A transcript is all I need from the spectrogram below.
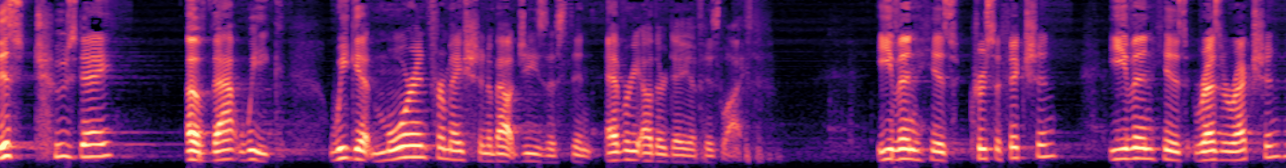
This Tuesday of that week we get more information about Jesus than every other day of his life. Even his crucifixion, even his resurrection,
